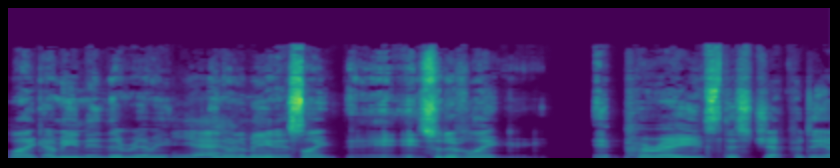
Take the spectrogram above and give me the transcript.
Like I mean, there, I mean, Yeah. you know what I mean? It's like it, it's sort of like it parades this jeopardy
